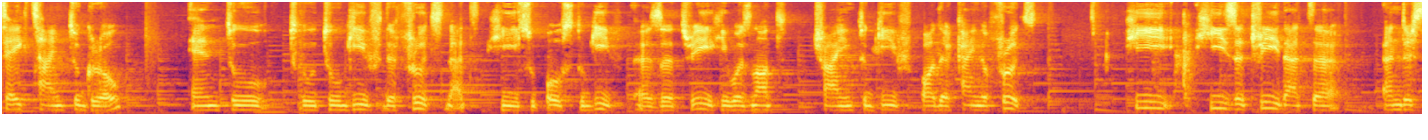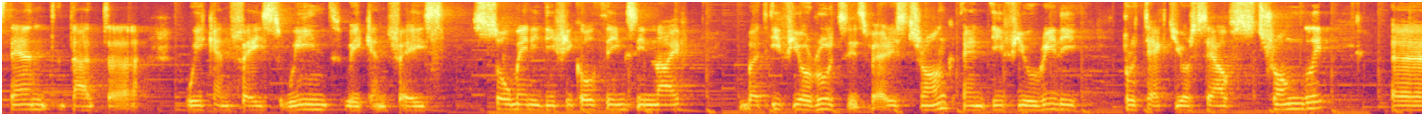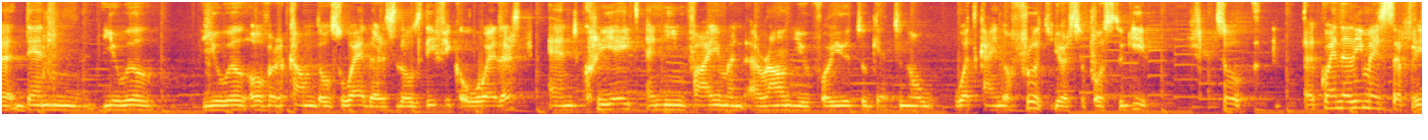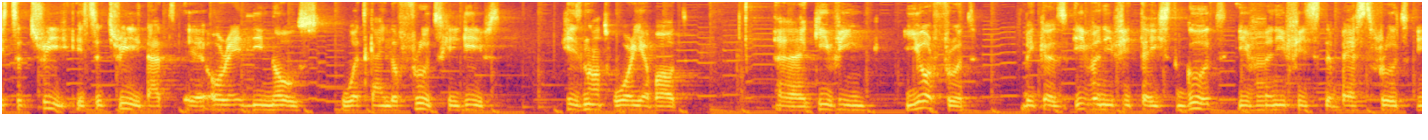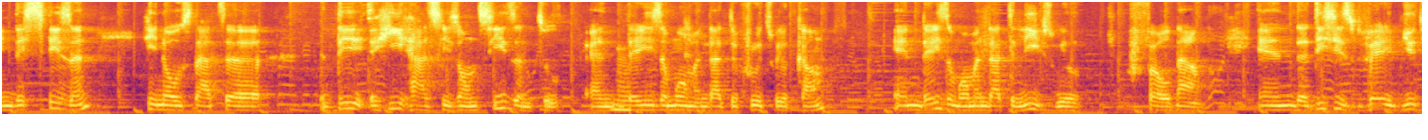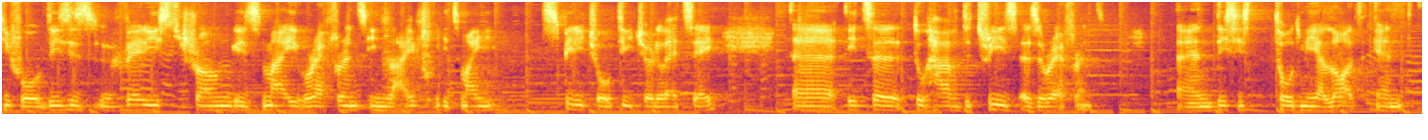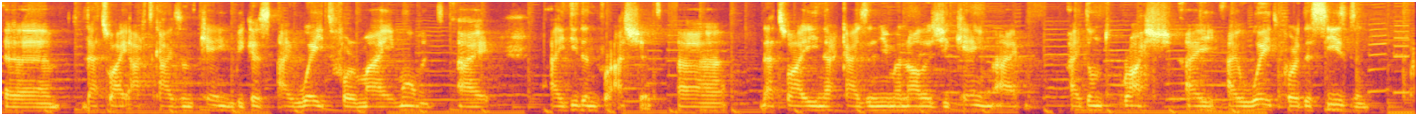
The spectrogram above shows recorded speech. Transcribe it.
take time to grow and to to to give the fruits that he's supposed to give. As a tree he was not trying to give other kind of fruits. He he's a tree that uh, understand that uh, we can face wind we can face so many difficult things in life but if your roots is very strong and if you really protect yourself strongly uh, then you will you will overcome those weathers those difficult weathers and create an environment around you for you to get to know what kind of fruit you're supposed to give. So uh, Quendalima is a, it's a tree it's a tree that uh, already knows what kind of fruits he gives. He's not worried about uh, giving your fruit because even if it tastes good, even if it's the best fruit in this season, he knows that uh, the, he has his own season too. And mm. there is a moment that the fruits will come, and there is a moment that the leaves will fall down. And uh, this is very beautiful. This is very strong. It's my reference in life. It's my spiritual teacher, let's say uh, it's uh, to have the trees as a reference. And this is taught me a lot, and uh, that's why Art Kaizen came because I wait for my moment. I I didn't rush it. Uh, that's why Inner Kaizen Numerology came. I I don't rush. I, I wait for the season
